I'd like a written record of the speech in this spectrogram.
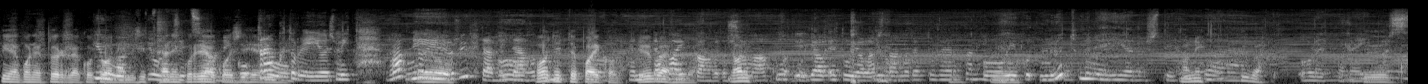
pienkone pörrää kotona, Juu, niin sitten hän sit niin se on reagoi niinku- siihen. Traktori ei olisi mitään. Traktori ei olisi yhtään mitään, mutta Oot nyt paikalla. Ja nyt Hyvä, tämä hyvä. paikka on kato No niin. samaa. No, ja etujalasta on otettu verta. Niin. Oi, kun nyt menee hienosti. No niin, hyvä. Oletpa reipas.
